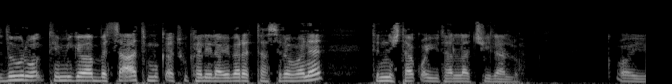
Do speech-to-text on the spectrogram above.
ዙሁር ወቅት የሚገባበት ሰዓት ሙቀቱ ከሌላው የበረታ ስለሆነ ትንሽ ታቆዩታላችሁ ይላሉ። ቆዩ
